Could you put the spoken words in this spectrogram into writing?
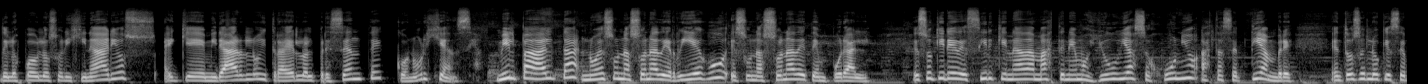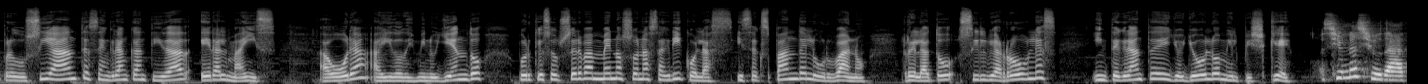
de los pueblos originarios hay que mirarlo y traerlo al presente con urgencia. Milpa Alta no es una zona de riego, es una zona de temporal. Eso quiere decir que nada más tenemos lluvias de junio hasta septiembre, entonces lo que se producía antes en gran cantidad era el maíz. Ahora ha ido disminuyendo porque se observan menos zonas agrícolas y se expande lo urbano, relató Silvia Robles, integrante de Yoyolo Milpishque. Si una ciudad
